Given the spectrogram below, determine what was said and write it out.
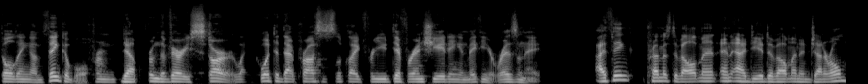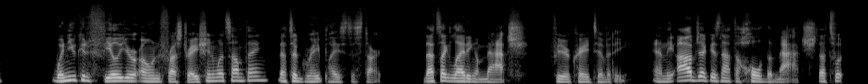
building Unthinkable from yep. from the very start? Like what did that process look like for you differentiating and making it resonate? I think premise development and idea development in general, when you can feel your own frustration with something, that's a great place to start. That's like lighting a match for your creativity. And the object is not to hold the match. That's what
